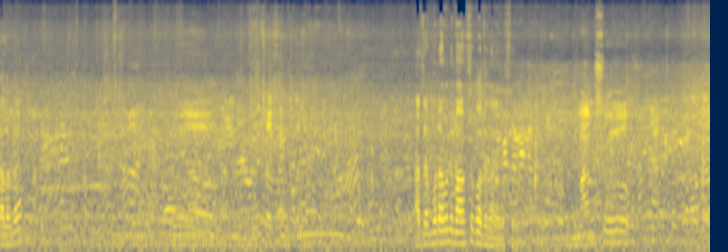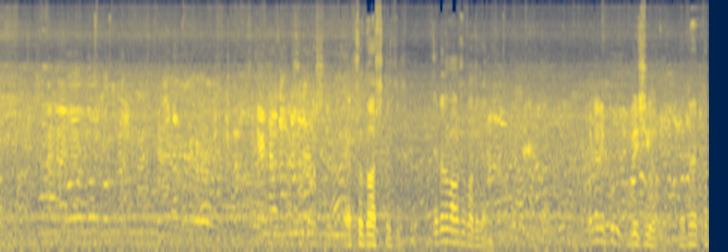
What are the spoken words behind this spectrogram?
কালোটা? আচ্ছা মোটামুটি মাংস কতখানি গেছে মাংস একশো দশ কেজি। এটার মাংস কতখানি ওটার একটু বেশি হবে। এটা একটু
